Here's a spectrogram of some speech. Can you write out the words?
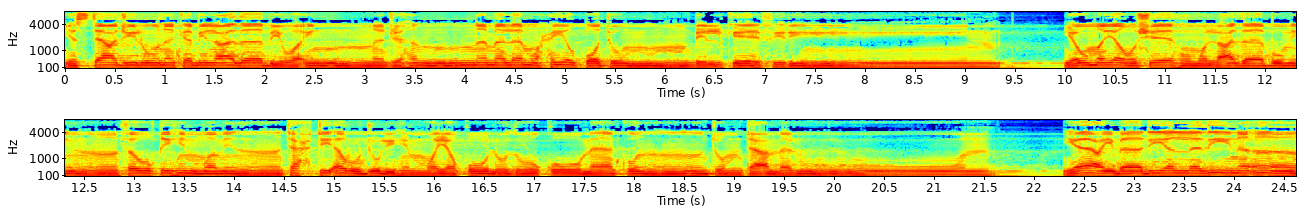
يستعجلونك بالعذاب وإن جهنم لمحيطة بالكافرين. يوم يغشاهم العذاب من فوقهم ومن تحت أرجلهم ويقول ذوقوا ما كنتم تعملون. يا عبادي الذين آمنوا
